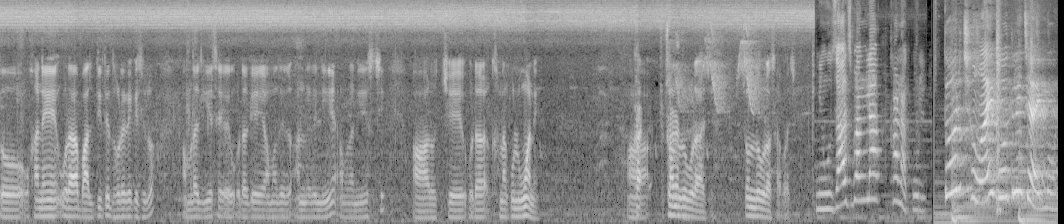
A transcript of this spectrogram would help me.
তো ওখানে ওরা বালতিতে ধরে রেখেছিল। আমরা গিয়ে সে ওটাকে আমাদের আন্ডারে নিয়ে আমরা নিয়ে এসেছি। আর হচ্ছে ওটা খানাকুল ওয়ানে। চন্দ্রগোড়া আছে। চন্দ্রগোড়া সাপ আছে। নিউজ আজ বাংলা খানাকুল। তোর ছোঁয়ায় বদলে যায় মন।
